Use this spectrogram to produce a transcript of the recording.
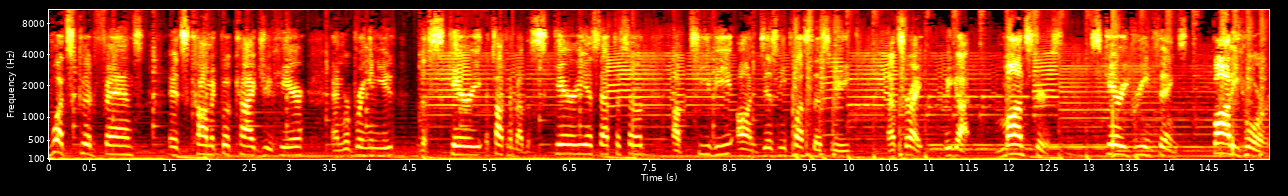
What's good, fans? It's Comic Book Kaiju here, and we're bringing you the scary, talking about the scariest episode of TV on Disney Plus this week. That's right, we got monsters, scary green things, body horror,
